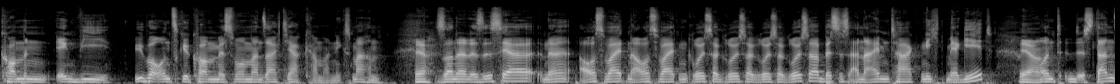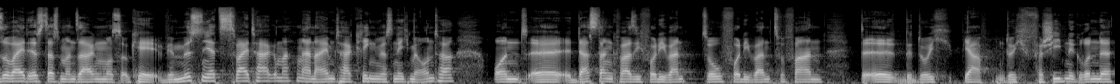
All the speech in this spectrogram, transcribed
kommen irgendwie über uns gekommen ist, wo man sagt, ja, kann man nichts machen. Ja. Sondern es ist ja ne, ausweiten, ausweiten, größer, größer, größer, größer, bis es an einem Tag nicht mehr geht. Ja. Und es dann soweit ist, dass man sagen muss, okay, wir müssen jetzt zwei Tage machen, an einem Tag kriegen wir es nicht mehr unter. Und äh, das dann quasi vor die Wand, so vor die Wand zu fahren, äh, durch, ja, durch verschiedene Gründe,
